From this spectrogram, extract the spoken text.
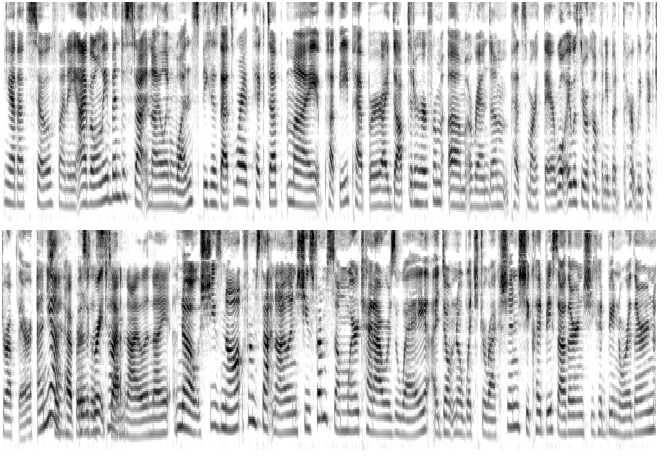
yeah, that's so funny. I've only been to Staten Island once because that's where I picked up my puppy Pepper. I adopted her from um, a random PetSmart there. Well, it was through a company, but her, we picked her up there. And yeah, so Pepper's it was a great Staten time. Island night. No, she's not from Staten Island. She's from somewhere 10 hours away. I don't know which direction. She could be southern, she could be northern.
